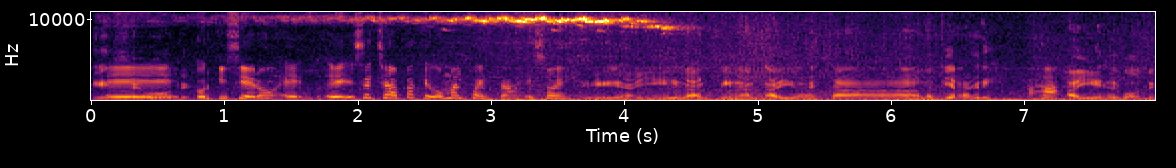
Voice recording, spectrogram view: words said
ese eh, bote. porque hicieron, eh, eh, esa chapa quedó mal puesta, eso es. Sí, ahí la- al final, ahí donde está la tierra gris, Ajá. ahí es el bote.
